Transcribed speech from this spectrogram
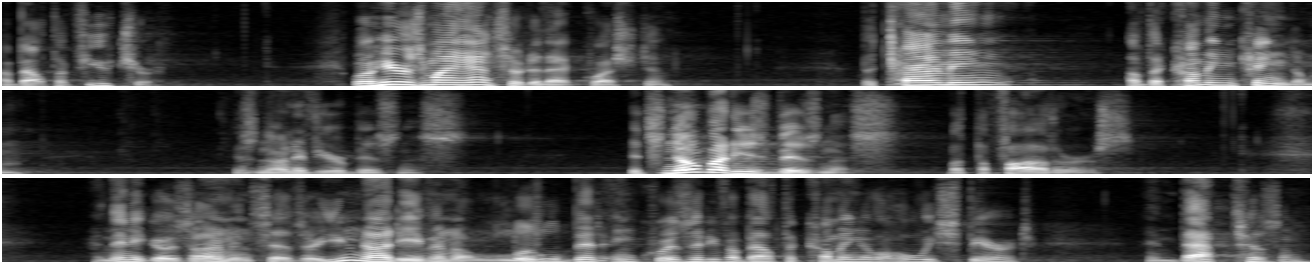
about the future. Well, here's my answer to that question The timing of the coming kingdom is none of your business. It's nobody's business but the Father's. And then he goes on and says, Are you not even a little bit inquisitive about the coming of the Holy Spirit and baptism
